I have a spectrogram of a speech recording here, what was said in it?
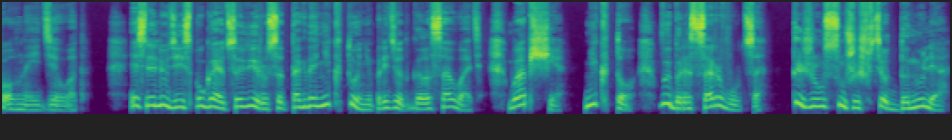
Полный идиот. Если люди испугаются вируса, тогда никто не придет голосовать. Вообще, никто. Выборы сорвутся. Ты же усушишь все до нуля.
